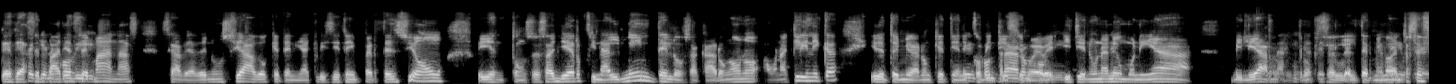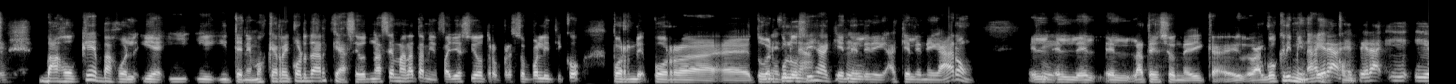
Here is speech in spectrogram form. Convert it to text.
desde hace varias semanas se había denunciado que tenía crisis de hipertensión y entonces ayer finalmente lo sacaron a, uno, a una clínica y determinaron que tiene COVID-19 y tiene una neumonía biliar, creo que es el, término. Entonces, ¿bajo qué? Bajo y, y, tenemos que recordar que hace una semana también falleció otro preso político por, por uh, tuberculosis a quien, le, a quien le negaron el, la atención médica, eh, algo criminal. Espera, espera, y, y,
